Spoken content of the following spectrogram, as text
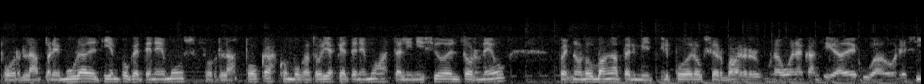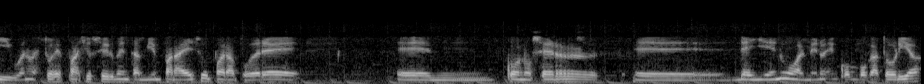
por la premura de tiempo que tenemos, por las pocas convocatorias que tenemos hasta el inicio del torneo, pues no nos van a permitir poder observar una buena cantidad de jugadores y bueno, estos espacios sirven también para eso, para poder eh, eh, conocer eh, de lleno, al menos en convocatoria,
